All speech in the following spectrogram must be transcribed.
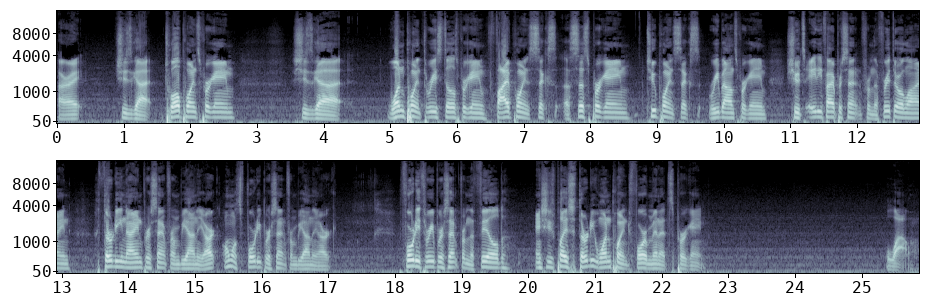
All right. She's got 12 points per game. She's got 1.3 steals per game, 5.6 assists per game, 2.6 rebounds per game, shoots 85% from the free throw line, 39% from beyond the arc, almost 40% from beyond the arc, 43% from the field, and she plays 31.4 minutes per game. Wow.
